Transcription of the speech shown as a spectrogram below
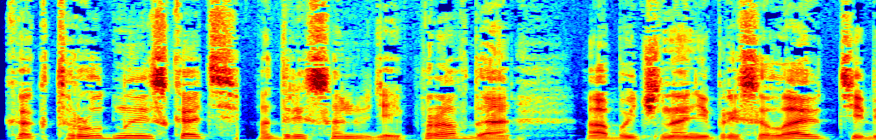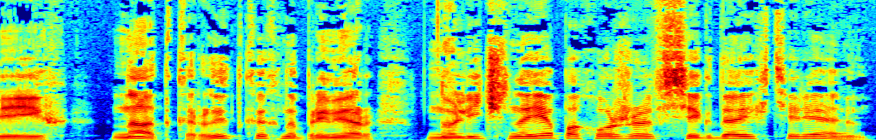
«Как трудно искать адреса людей, правда? Обычно они присылают тебе их на открытках, например, но лично я, похоже, всегда их теряю».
